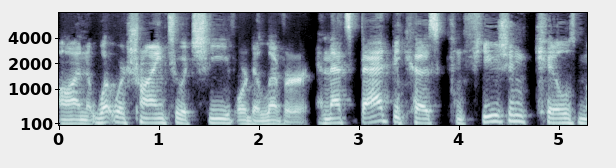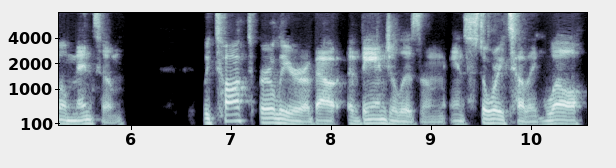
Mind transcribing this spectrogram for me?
on what we're trying to achieve or deliver. And that's bad because confusion kills momentum. We talked earlier about evangelism and storytelling. Well,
